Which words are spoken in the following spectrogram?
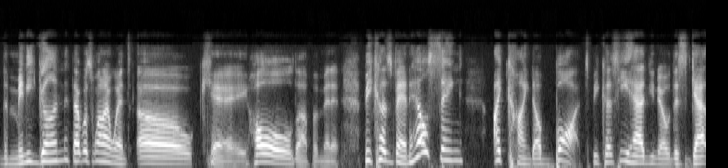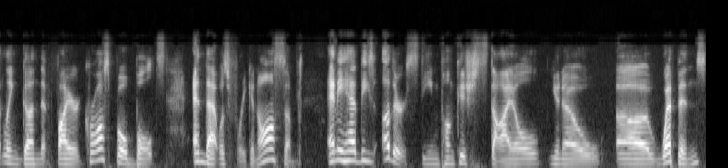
the minigun, that was when I went, okay, hold up a minute. Because Van Helsing, I kind of bought because he had, you know, this Gatling gun that fired crossbow bolts, and that was freaking awesome. And he had these other steampunkish style, you know, uh, weapons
